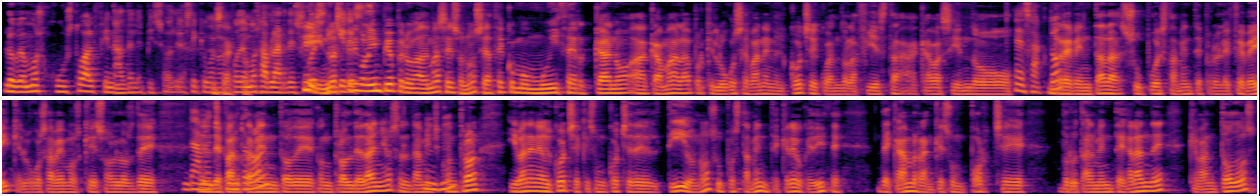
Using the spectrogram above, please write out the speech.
lo vemos justo al final del episodio. Así que bueno, podemos hablar después. Sí, no es trigo limpio, pero además eso, ¿no? Se hace como muy cercano a Kamala porque luego se van en el coche cuando la fiesta acaba siendo reventada supuestamente por el FBI, que luego sabemos que son los del de Departamento de Control de Daños, el Damage Control, y van en el coche, que es un coche del tío, ¿no? Supuestamente, creo que dice, de Camran, que es un Porsche brutalmente grande, que van todos.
